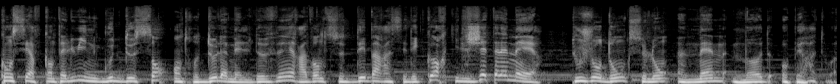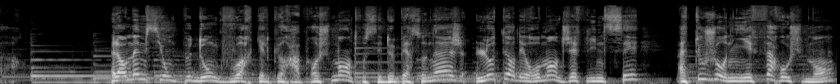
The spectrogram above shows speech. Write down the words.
conserve quant à lui une goutte de sang entre deux lamelles de verre avant de se débarrasser des corps qu'il jette à la mer, toujours donc selon un même mode opératoire. Alors même si on peut donc voir quelques rapprochements entre ces deux personnages, l'auteur des romans Jeff Lindsay a toujours nié farouchement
